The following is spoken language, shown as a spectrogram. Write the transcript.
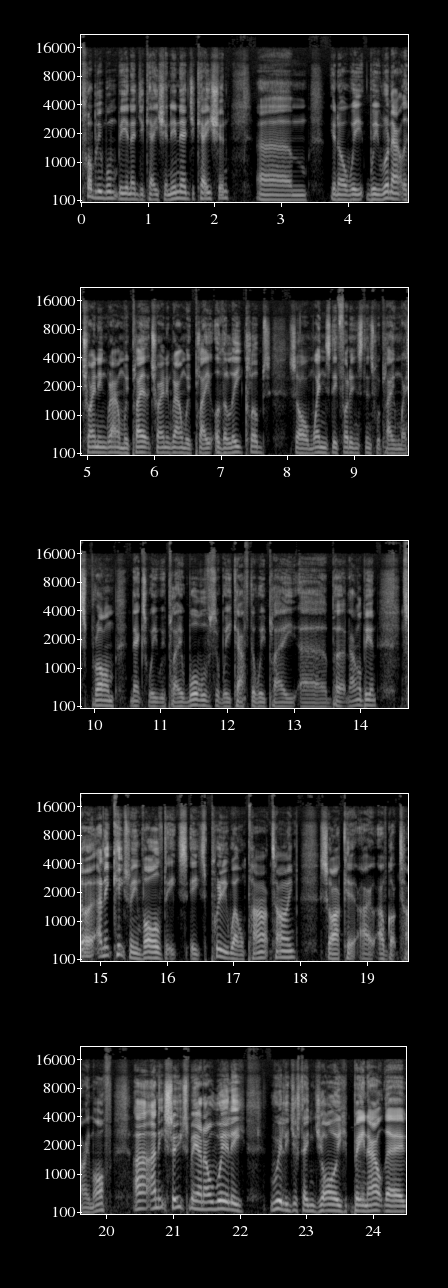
probably wouldn't be in education in education. Um, you know, we, we run out of the training ground, we play at the training ground, we play other league clubs. So on Wednesday, for instance, we're playing West Brom. Next week, we play Wolves. The week after, we play uh, Burton Albion. So, and it keeps me involved. It's it's pretty well part time, so I, can, I I've got time off, uh, and it suits me, and I really really just enjoy being out there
